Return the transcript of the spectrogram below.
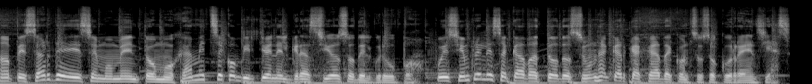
A pesar de ese momento, Mohamed se convirtió en el gracioso del grupo, pues siempre le sacaba a todos una carcajada con sus ocurrencias.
